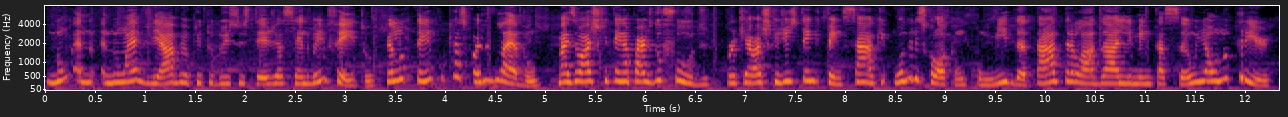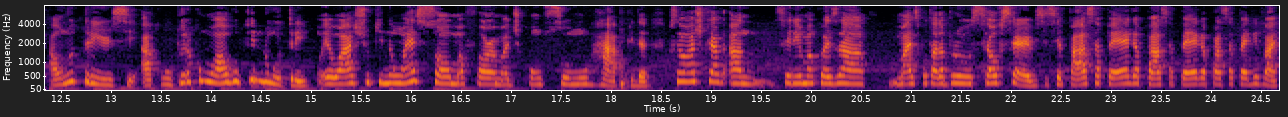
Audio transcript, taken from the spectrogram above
não, é, não é viável que tudo isso esteja sendo bem feito, pelo tempo que as coisas levam. Mas eu acho que tem a parte do food, porque eu acho que a gente tem que pensar que quando eles colocam comida, tá atrelada à alimentação e ao nutrir, ao nutrir-se, a cultura como algo que nutre. Eu acho que não é só uma forma de consumo rápida. Senão eu acho que a, a, seria uma coisa mais voltada para o self-service. Você passa, pega, passa, pega, passa, pega e vai.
